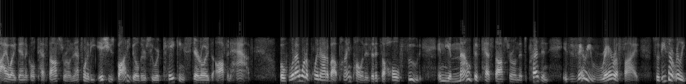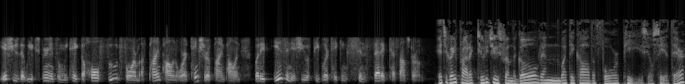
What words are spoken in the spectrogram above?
bioidentical testosterone, and that's one of the issues bodybuilders who are taking steroids often have. But what I want to point out about pine pollen is that it's a whole food, and the amount of testosterone that's present is very rarefied. So these aren't really issues that we experience when we take the whole food form of pine pollen or a tincture of pine pollen, but it is an issue if people are taking synthetic testosterone. It's a great product, two to choose from the gold and what they call the four P's. You'll see it there.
